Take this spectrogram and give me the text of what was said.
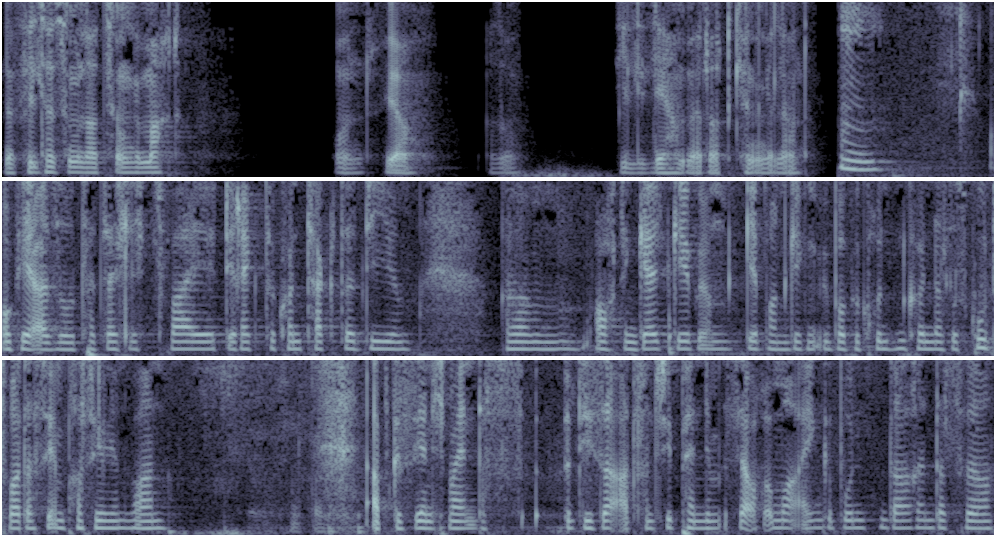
eine Filtersimulation gemacht. Und ja, also die Lili haben wir dort kennengelernt. Hm. Okay, also tatsächlich zwei direkte Kontakte, die ähm, auch den Geldgebern Gebern gegenüber begründen können, dass es gut war, dass sie in Brasilien waren. Abgesehen, ich meine, dass diese Art von Stipendium ist ja auch immer eingebunden darin, dass wir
